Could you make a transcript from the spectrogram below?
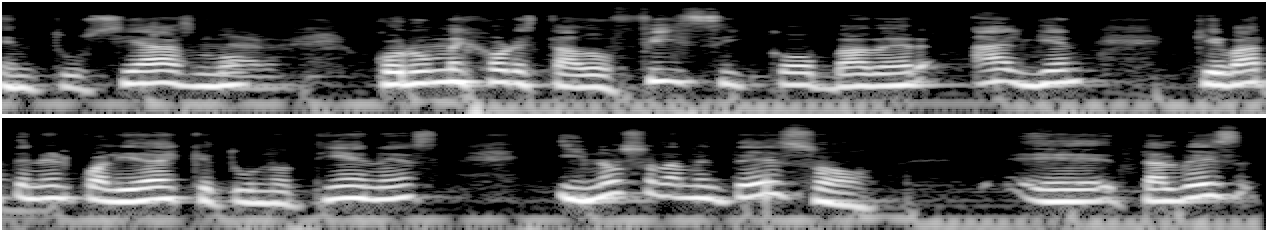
entusiasmo, con un mejor estado físico, va a haber alguien que va a tener cualidades que tú no tienes y no solamente eso, eh, tal vez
